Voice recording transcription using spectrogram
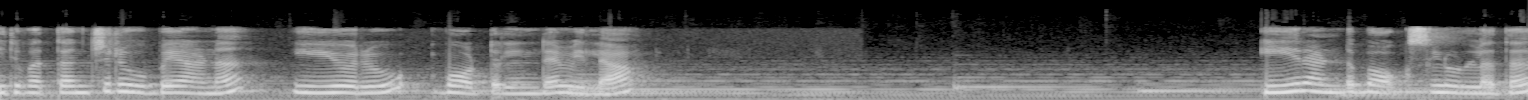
ഇരുപത്തഞ്ച് രൂപയാണ് ഈ ഒരു ബോട്ടിലിന്റെ വില. ഈ രണ്ട് ബോക്സിലുള്ളത്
